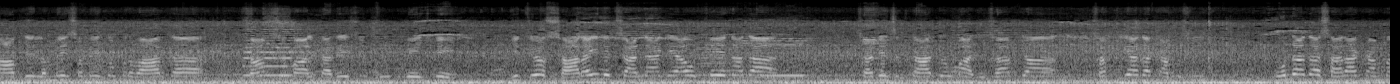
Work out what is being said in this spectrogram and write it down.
ਆਪਦੇ ਲੰਮੇ ਸਮੇਂ ਤੋਂ ਪਰਿਵਾਰ ਦਾ ਸਾਂਭ ਸੰਭਾਲ ਕਰ ਰਹੇ ਸੀ ਫਰੂਟ ਵੇਚ ਕੇ, ਜਿੱਥੇ ਉਹ ਸਾਰਾ ਹੀ ਨੁਕਸਾਨਾ ਗਿਆ, ਉੱਥੇ ਇਹਨਾਂ ਦਾ ਸਾਡੇ ਸਰਕਾਰ ਤੋਂ ਮਹਾਜੂ ਸਾਹਿਬ ਦਾ ਸਬਜ਼ੀਆਂ ਦਾ ਕੰਮ ਸੀ। ਉਹਨਾਂ ਦਾ ਸਾਰਾ ਕੰਮ,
